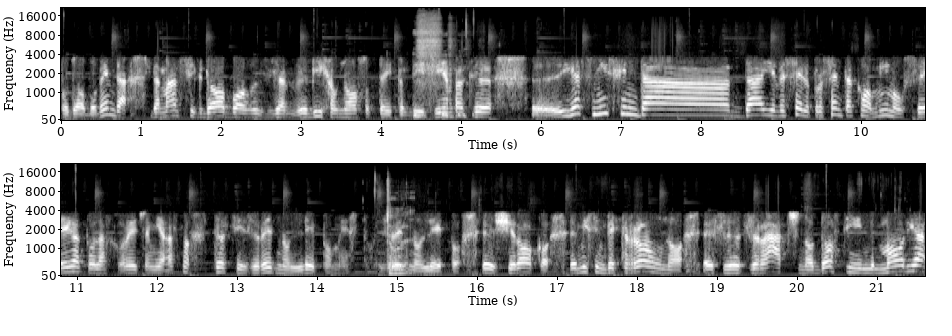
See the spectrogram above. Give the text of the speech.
podobo. Vem, da, da marsikdo bo zavihal nos ob tej tradiciji, ampak. Eh, jaz mislim, da, da je veselo, prosim, tako mimo vsega, to lahko rečem jasno, da je izredno lepo mesto, izredno lepo, eh, široko, eh, mislim, vetrovno, zračno, dosti morja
